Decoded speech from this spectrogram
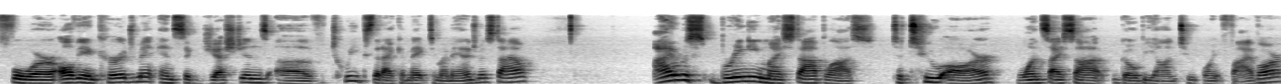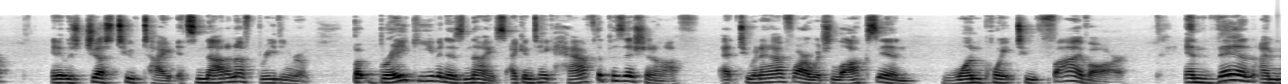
for all the encouragement and suggestions of tweaks that I can make to my management style. I was bringing my stop loss to 2R once I saw it go beyond 2.5R, and it was just too tight. It's not enough breathing room. But break even is nice. I can take half the position off at 2.5R, which locks in 1.25R, and then I'm,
